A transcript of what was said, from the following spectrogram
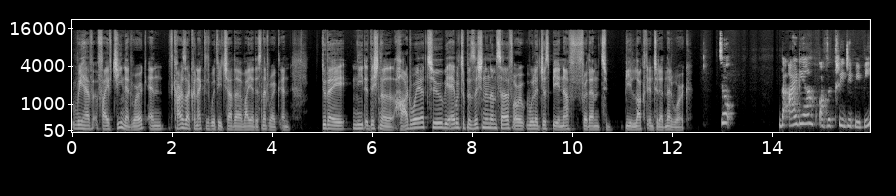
we have 5G network and cars are connected with each other via this network and do they need additional hardware to be able to position themselves or will it just be enough for them to be locked into that network? So the idea of the 3GPP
